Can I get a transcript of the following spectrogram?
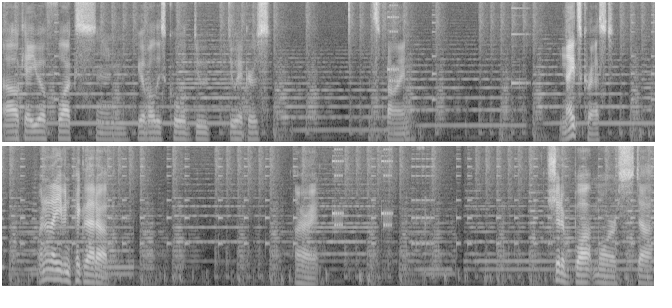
Okay, you have Flux, and you have all these cool do doohickers. That's fine. Knight's Crest? When did I even pick that up? Alright. Should have bought more stuff.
